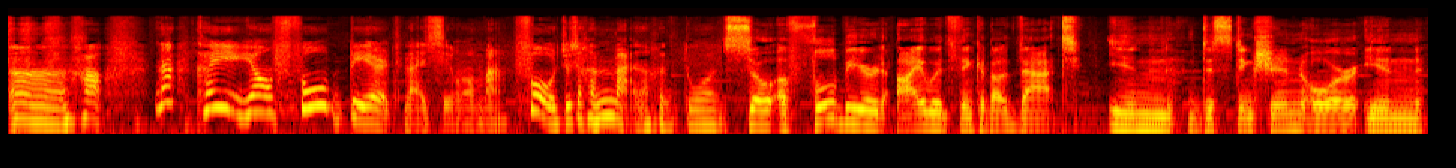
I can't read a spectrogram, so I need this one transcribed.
嗯，好，那可以用 full beard 来形容吗？full 就是很满很多。 So a full beard, I would think about that in distinction or in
